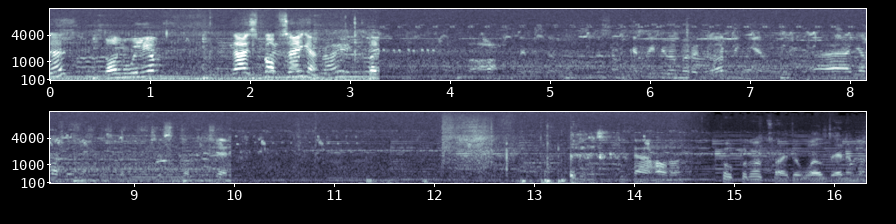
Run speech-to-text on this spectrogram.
Don William? No, it's Bob Seger. Can we do a bit of gardening here? Paparazzi, the wild animal.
